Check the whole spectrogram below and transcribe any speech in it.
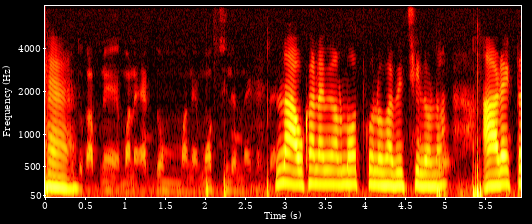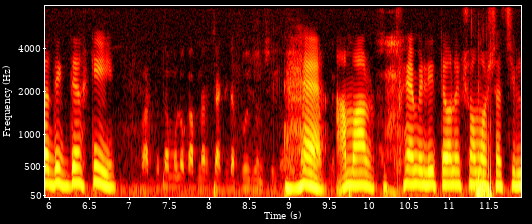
হ্যাঁ। কিন্তু আপনি মানে একদম মানে মত ছিলেন না না ওখানে আমি আমার মত কোনোভাবে ছিল না। আর একটা দিক দিয়ে কি বাধ্যতামূলক আপনার চাকরিটা প্রয়োজন ছিল। হ্যাঁ আমার ফ্যামিলিতে অনেক সমস্যা ছিল।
